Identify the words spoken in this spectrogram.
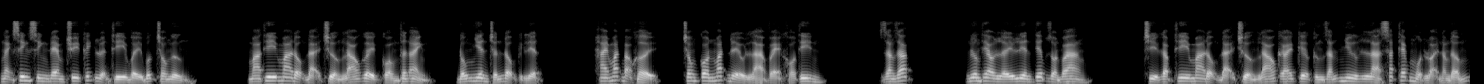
ngạnh sinh sinh đem truy kích luyện thi bảy bước cho ngừng. Mà thi ma động đại trưởng lão gầy còm thân ảnh đống nhiên chấn động kịch liệt. Hai mắt bạo khởi, trong con mắt đều là vẻ khó tin. Giang giác. Nương theo lấy liên tiếp giòn vang chỉ gặp thi ma động đại trưởng lão cái kia cứng rắn như là sắt thép một loại nằm đấm.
